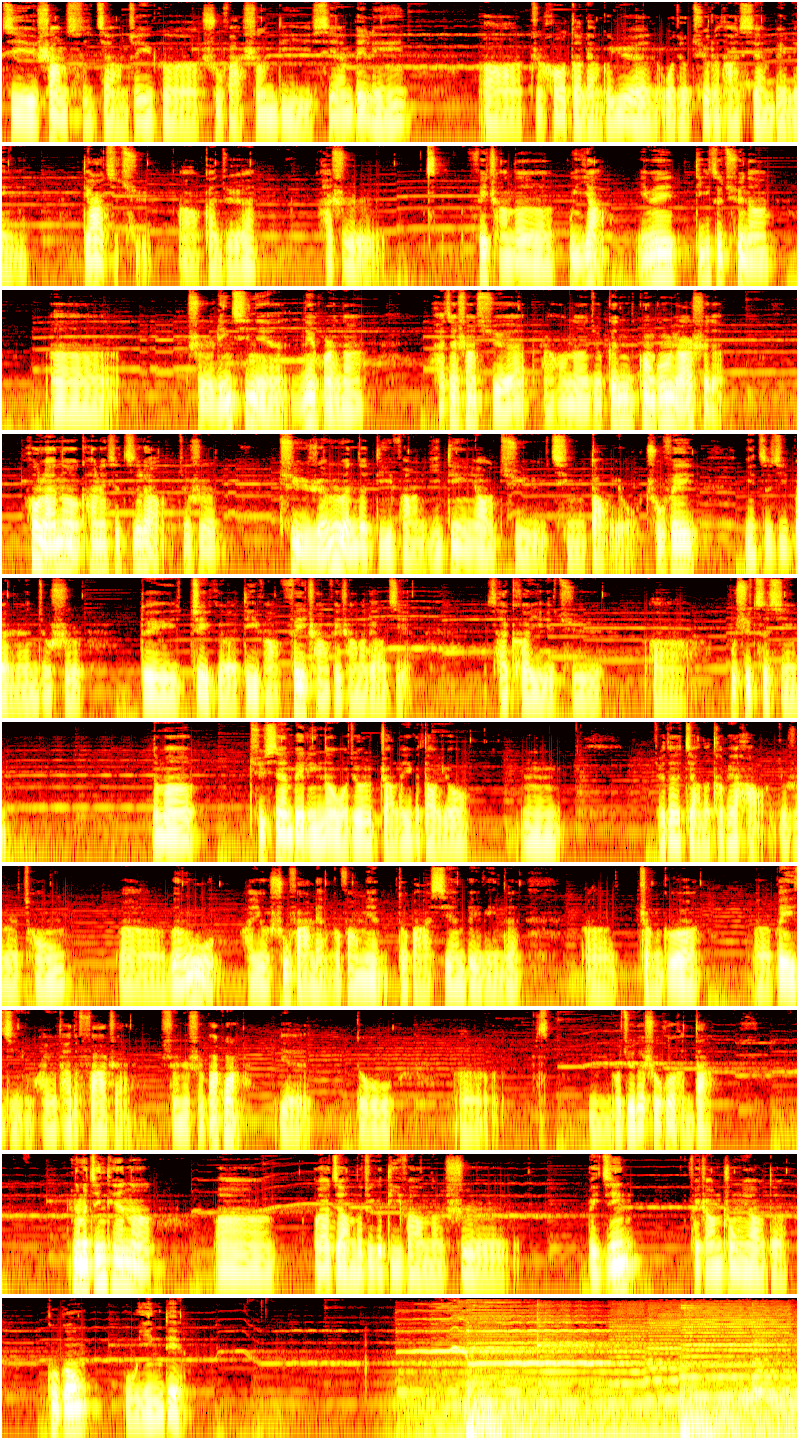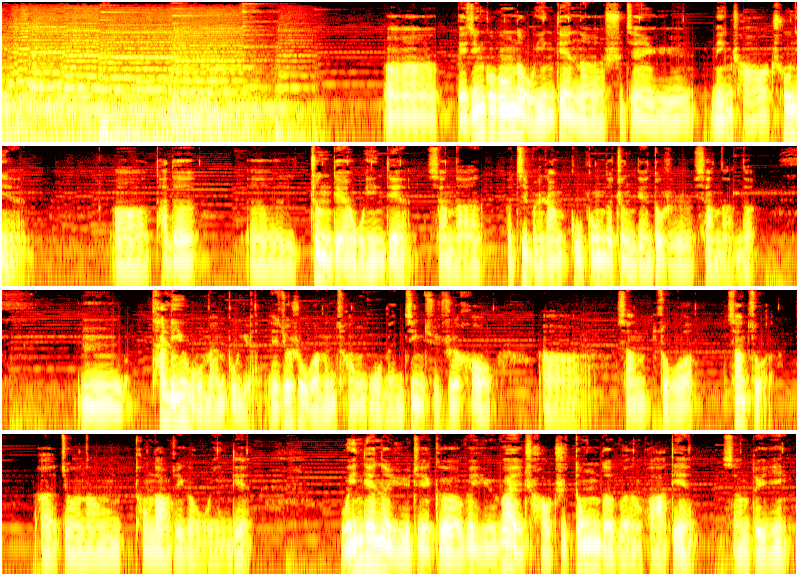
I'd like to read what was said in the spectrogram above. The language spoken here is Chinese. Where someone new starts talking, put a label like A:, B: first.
A: 继上次讲这个书法圣地西安碑林，啊之后的两个月，我就去了趟西安碑林，第二次去啊，感觉还是非常的不一样。因为第一次去呢，呃，是零七年那会儿呢，还在上学，然后呢就跟逛公园似的。后来呢，我看了一些资料，就是。去人文的地方一定要去请导游，除非你自己本人就是对这个地方非常非常的了解，才可以去啊不虚此行。那么去西安碑林呢，我就找了一个导游，嗯，觉得讲的特别好，就是从呃文物还有书法两个方面都把西安碑林的呃整个。呃，背景还有它的发展，甚至是八卦，也都呃，嗯，我觉得收获很大。那么今天呢，嗯，我要讲的这个地方呢是北京非常重要的故宫武英殿。北京故宫的武英殿呢，始建于明朝初年，啊，它的呃正殿武英殿向南，呃，基本上故宫的正殿都是向南的，嗯，它离午门不远，也就是我们从午门进去之后，呃，向左向左，呃，就能通到这个武英殿。武英殿呢，与这个位于外朝之东的文华殿相对应，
